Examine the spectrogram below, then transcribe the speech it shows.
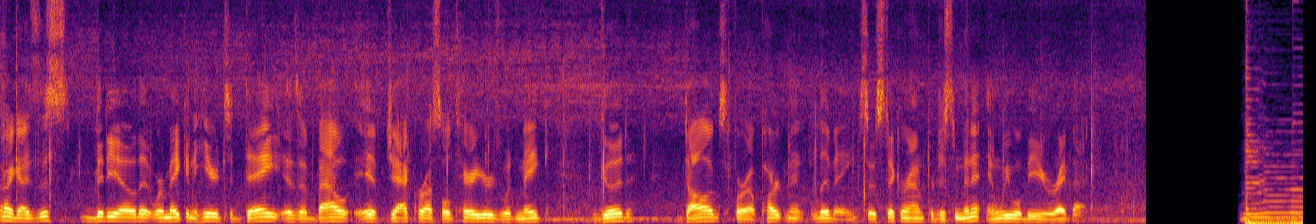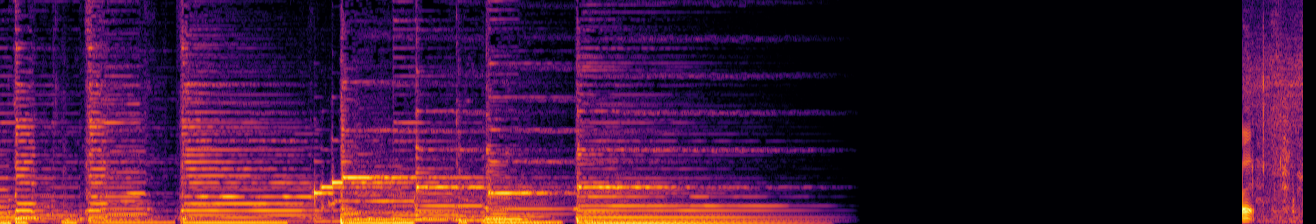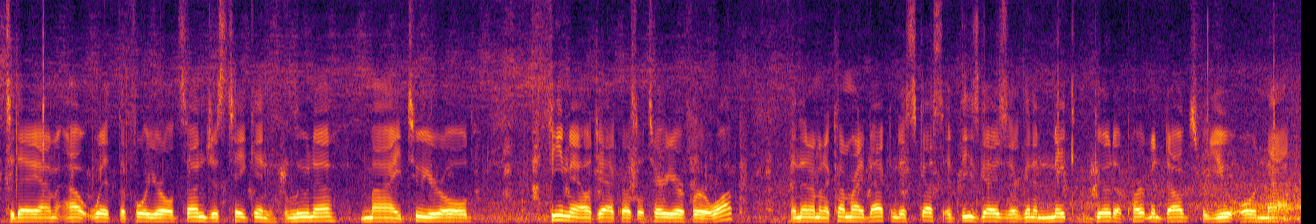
All right, guys, this video that we're making here today is about if Jack Russell Terriers would make good dogs for apartment living. So stick around for just a minute and we will be right back. But today I'm out with the four-year-old son, just taking Luna, my two-year-old female Jack Russell Terrier for a walk. And then I'm gonna come right back and discuss if these guys are gonna make good apartment dogs for you or not.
